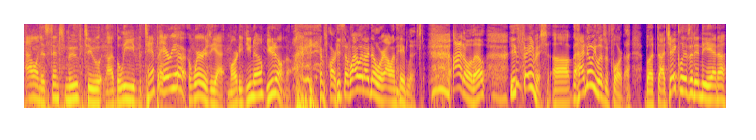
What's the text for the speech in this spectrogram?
Allyn has since moved to, I believe, the Tampa area. Or where is he at? Marty, do you know? You don't know. Marty said, Why would I know where Allyn Hane lives? I don't know. He's famous. Uh, I know he lives in Florida, but uh, Jake lives in Indiana,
